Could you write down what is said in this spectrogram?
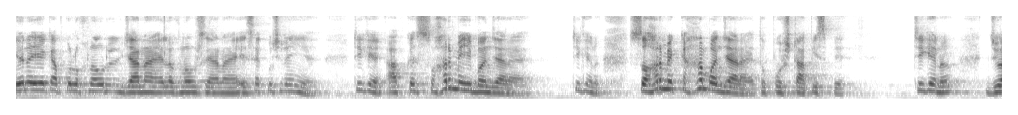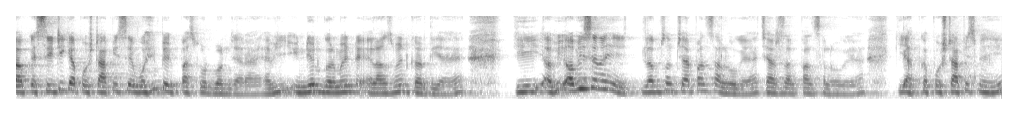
ये नहीं है कि आपको लखनऊ जाना है, लखनऊ से आना है, ऐसा कुछ नहीं है, ठीक है? आपके शहर में ही बन जा रहा है, ठीक है ना? शहर में कहाँ बन जा रहा है? तो पोस्ट ऑफ़िस पे। ठीक है ना? जो आपके सिटी का पोस्ट ऑफ़िस है, वहीं पे पासपोर्ट बन जा रहा है। अभी इंडियन गवर्नमेंट ने अनाउंसमेंट कर दिया है कि अभी अभी से नहीं, लमसम चार पाँच साल हो गया चार साल, पाँच साल हो गया कि आपका पोस्ट ऑफ़िस में ही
